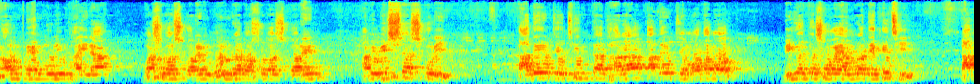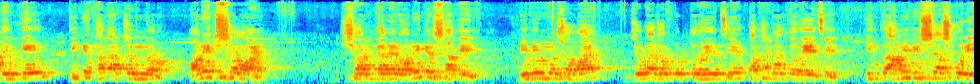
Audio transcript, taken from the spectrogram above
নন বেঙ্গলি ভাইরা বসবাস করেন, বোনরা বসবাস করেন। আমি বিশ্বাস করি তাদের যে চিন্তাধারা, তাদের যে মতামত বিগত সময় আমরা দেখেছি, তাদেরকে টিকে থাকার জন্য অনেক সময় সরকারের অনেকের সাথে বিভিন্ন সময় যোগাযোগ করতে হয়েছে, কথা বলতে হয়েছে। কিন্তু আমি বিশ্বাস করি,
